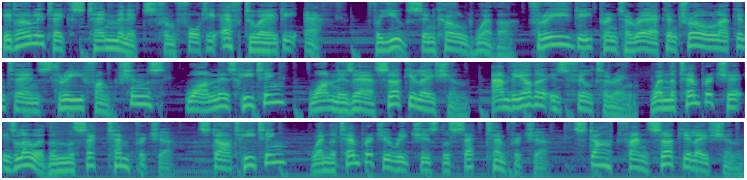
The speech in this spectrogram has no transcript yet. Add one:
it only takes 10 minutes from 40F to 80F, for use in cold weather. 3D printer air controller contains three functions, one is heating, one is air circulation, and the other is filtering. When the temperature is lower than the set temperature, start heating, when the temperature reaches the set temperature, start fan circulation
